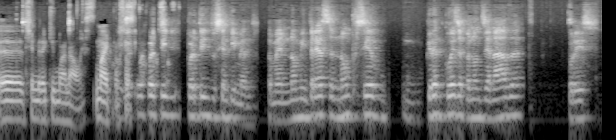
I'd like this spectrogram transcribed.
Uh, Deixa-me ver aqui uma análise. Microsoft. Eu partilho, partilho do sentimento. Também não me interessa, não percebo grande coisa para não dizer nada. Por isso.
